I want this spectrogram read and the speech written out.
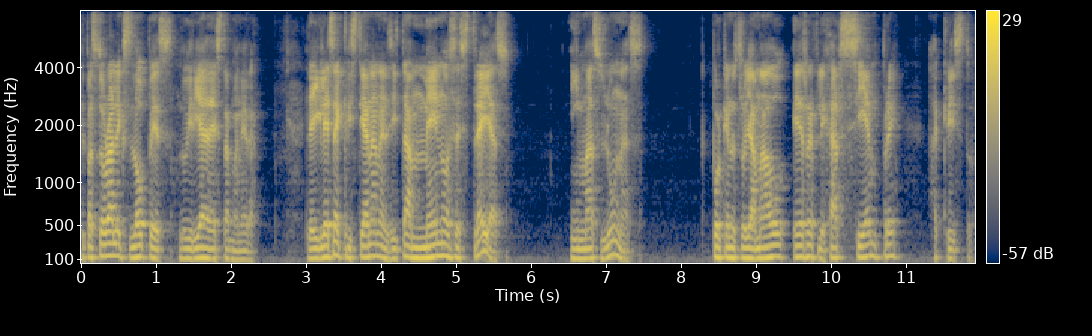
El pastor Alex López lo diría de esta manera. La iglesia cristiana necesita menos estrellas y más lunas, porque nuestro llamado es reflejar siempre a Cristo.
